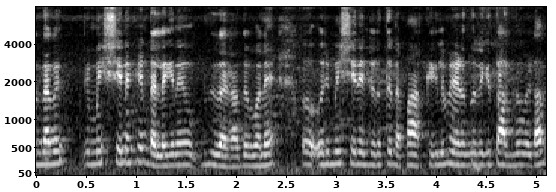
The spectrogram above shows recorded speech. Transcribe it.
എന്താണ് മെഷീനൊക്കെ ഉണ്ടല്ലോ ഇങ്ങനെ ഇതാണ് അതുപോലെ ഒരു മെഷീൻ എന്റെ അടുത്തുണ്ട് അപ്പോൾ ആർക്കെങ്കിലും വേണമെന്നുണ്ടെങ്കിൽ തന്നു വിടാം.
